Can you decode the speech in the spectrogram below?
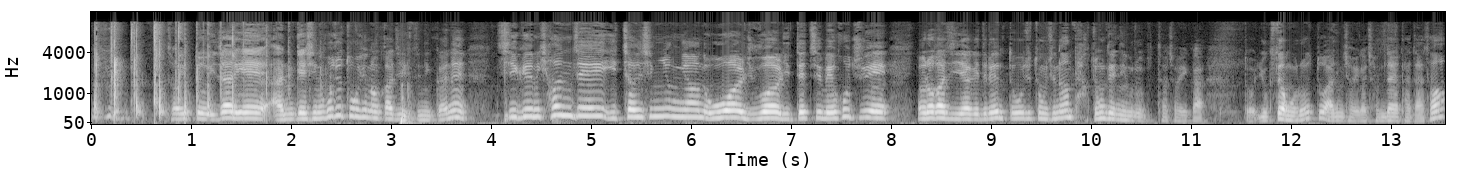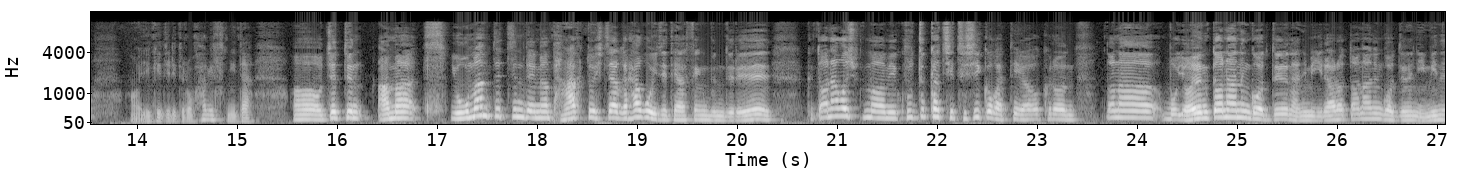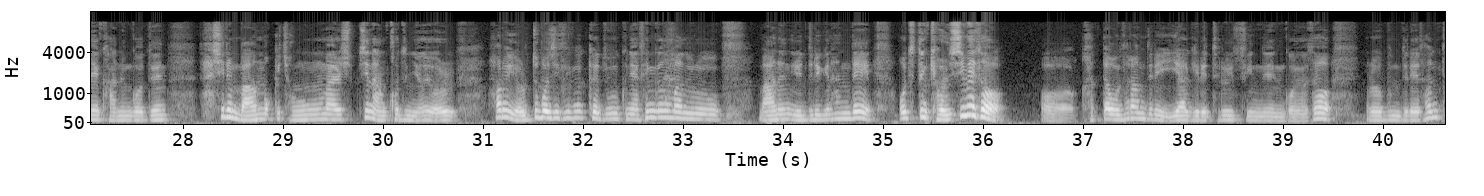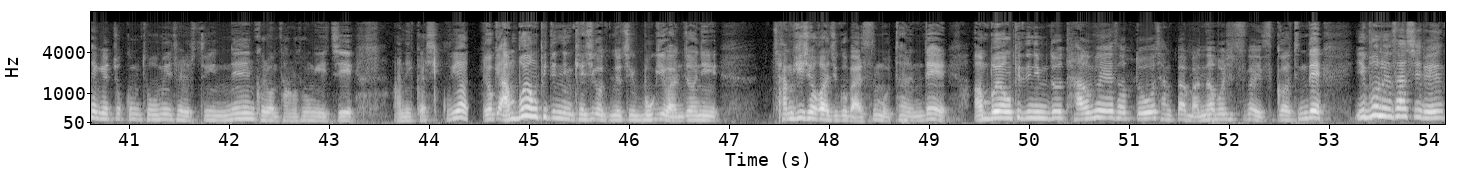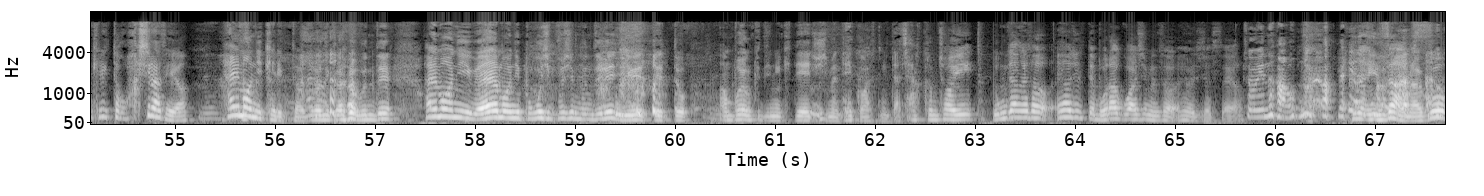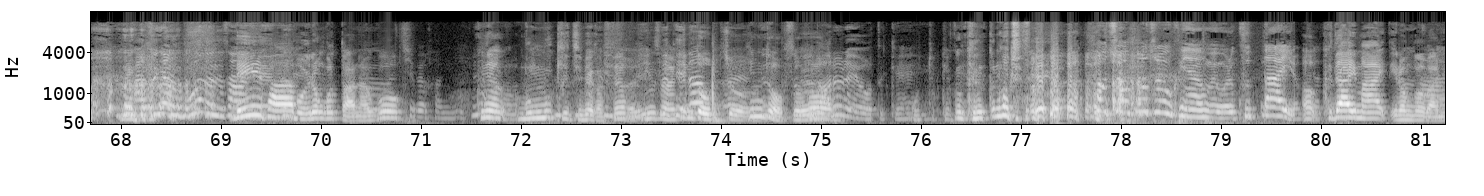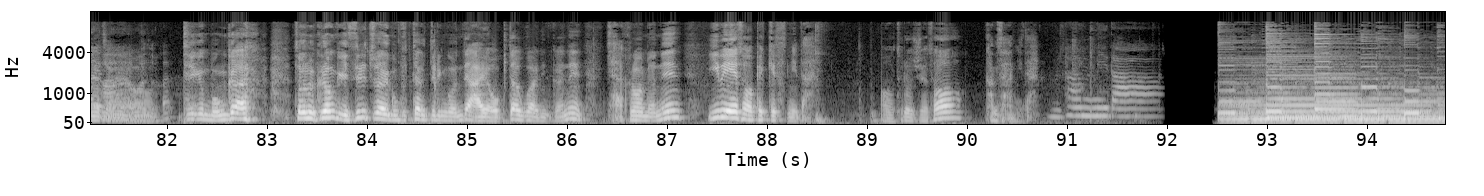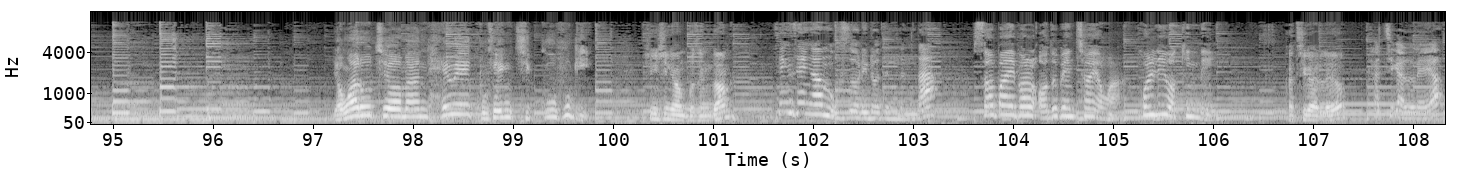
저희 또 이 자리에 안 계신 호주 통신원까지 있으니까는 지금 현재 2016년 5월, 6월 이때쯤에 호주의 여러 가지 이야기들은 또 호주 통신원 박종대님으로부터 저희가 또 육성으로 또 아니면 저희가 전달받아서 어, 얘기 드리도록 하겠습니다. 어, 어쨌든 아마 요맘때쯤 되면 방학도 시작을 하고 이제 대학생분들은 그 떠나고 싶은 마음이 굴뚝같이 드실 것 같아요. 그런 떠나 뭐 여행 떠나는 거든 아니면 일하러 떠나는 거든 이민을 가는 거든 사실은 마음 먹기 정말 쉽진 않거든요. 열, 하루에 12번씩 생각해도 그냥 생각만으로 많은 일들이긴 한데 어쨌든 결심해서 어, 갔다 온 사람들의 이야기를 들을 수 있는 거여서 여러분들의 선택에 조금 도움이 될 수 있는 그런 방송이지 않을까 싶고요. 여기 안보영 PD님 계시거든요. 지금 목이 완전히 잠기셔가지고 말씀 못하는데 안보영 PD님도 다음 회에서 또 잠깐 만나보실 수가 있을 것 같은데 이분은 사실은 캐릭터가 확실하세요. 할머니 캐릭터. 그러니까 여러분들 할머니 외할머니 보고 싶으신 분들은 2회 때 또 안보영 PD님 기대해 주시면 될 것 같습니다. 자 그럼 저희 농장에서 헤어질 때 뭐라고 하시면서 헤어지셨어요? 저희는 아무도 안 해요. 그냥 인사 안 하고 아, 그냥 모르는 사람. 내일 봐 뭐 이런 것도 안 하고 집에 가는 그냥 묵묵히 집에 갔어요. 인사할 대답- 힘도 없죠. 힘도 없어서 말을 해요, 어떻게. 어떻게 그럼 그냥 끊어주세요. 호주 호주 그냥 왜 원래 good day 이렇게 어 g'day mate 이런 거 많이 아, 하잖아요. 맞아. 지금 뭔가 저는 그런 게 있을 줄 알고 부탁드린 건데 아예 없다고 하니까는 자 그러면은 2회에서 뵙겠습니다. 어, 들어주셔서 감사합니다. 감사합니다. 영화로 체험한 해외 고생 직구 후기 싱싱한 고생담 생생한 목소리로 듣는다. 서바이벌 어드벤처 영화 홀리 워킹 데이. 같이 갈래요? 같이 갈래요?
